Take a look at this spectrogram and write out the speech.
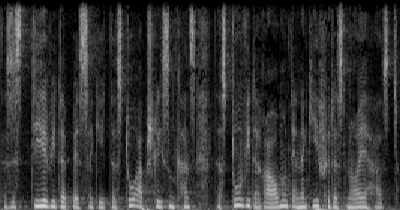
dass es dir wieder besser geht, dass du abschließen kannst, dass du wieder Raum und Energie für das Neue hast.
